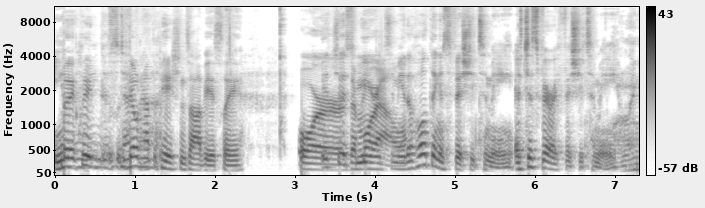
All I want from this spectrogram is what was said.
you but they clearly don't have the patience, obviously, or It's just the weird morale. to me. The whole thing is fishy to me. It's just very fishy to me. I'm like,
